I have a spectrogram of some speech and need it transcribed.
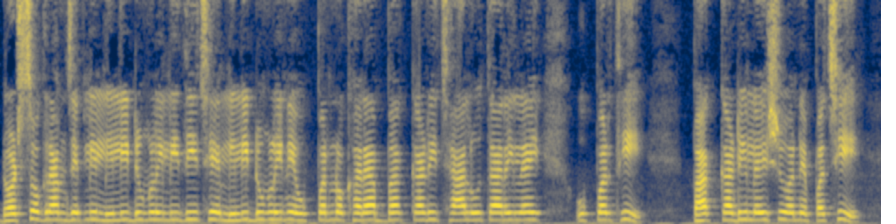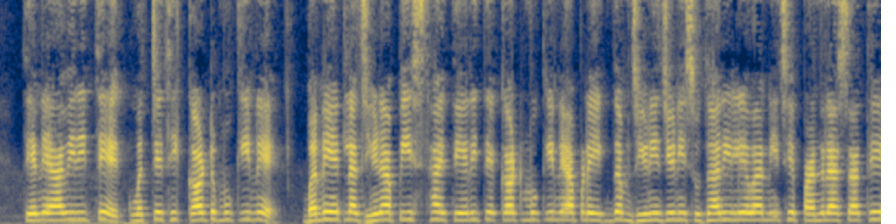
દોઢસો ગ્રામ જેટલી લીલી ડુંગળી લીધી છે. લીલી ડુંગળીને ઉપરનો ખરાબ ભાગ કાઢી છાલ ઉતારી લઈ ઉપરથી ભાગ કાઢી લઈશું અને પછી તેને આવી રીતે વચ્ચેથી કટ મૂકીને, બને એટલા ઝીણા પીસ થાય તે રીતે કટ મૂકીને આપણે એકદમ ઝીણી ઝીણી સુધારી લેવાની છે પાંદડા સાથે.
